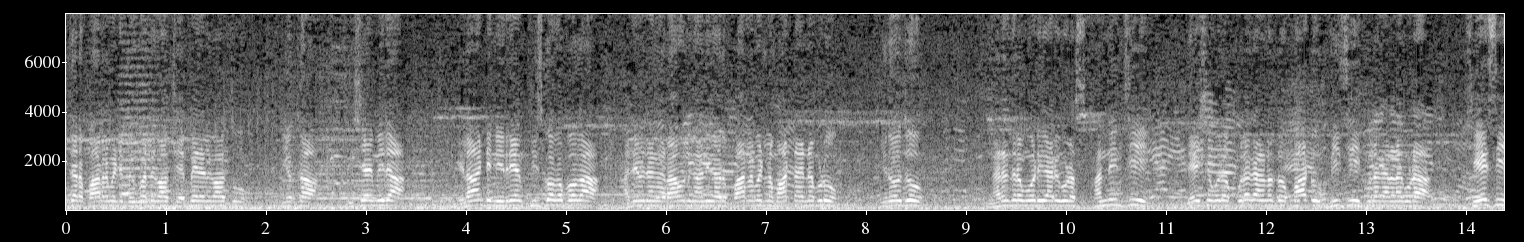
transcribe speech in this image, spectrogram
ఇతర పార్లమెంటు మెంబర్లు కావచ్చు ఎమ్మెల్యేలు కావచ్చు ఈ యొక్క విషయం మీద ఎలాంటి నిర్ణయం తీసుకోకపోగా అదేవిధంగా రాహుల్ గాంధీ గారు పార్లమెంట్లో మాట్లాడినప్పుడు ఈరోజు నరేంద్ర మోడీ గారు కూడా స్పందించి దేశంలో కులగణనతో పాటు బీసీ కులగణన కూడా చేసి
